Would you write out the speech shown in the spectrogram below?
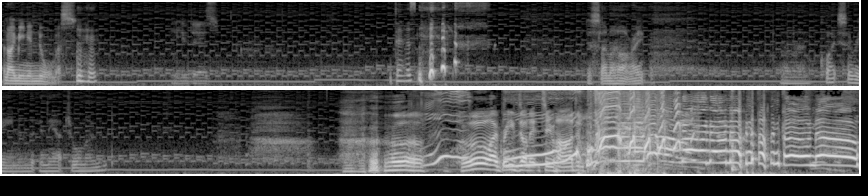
and I mean enormous. Mm -hmm. Bears. Just slow my heart rate. I'm quite serene in the, in the actual moment. oh, I breathed on it too hard. No, no, no, no, no, no, no,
